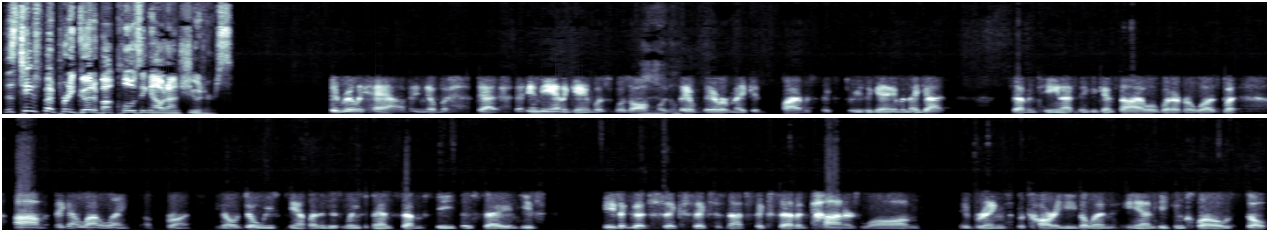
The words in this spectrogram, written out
this team's been pretty good about closing out on shooters. They really have, you know. But that, that Indiana game was was awful. You know, they they were making five or six threes a game, and they got 17, I think, against Iowa, whatever it was. But um, they got a lot of length up front. You know, Joe Wieskamp, I think his wingspan seven feet, they say, and he's he's a good six six, if not six seven. Connor's long. They bring Bakari Evelyn in; he can close. So,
